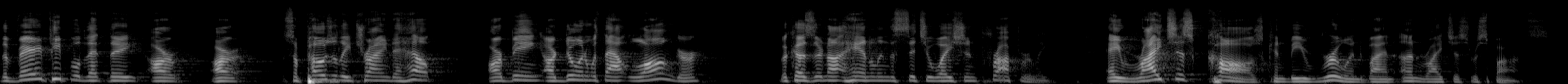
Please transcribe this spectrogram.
the very people that they are, are supposedly trying to help are being are doing without longer because they're not handling the situation properly. A righteous cause can be ruined by an unrighteous response.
